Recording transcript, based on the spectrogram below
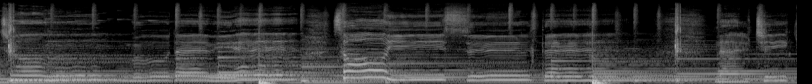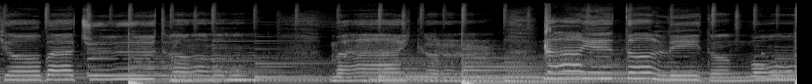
처음 무대 위에 서 있을 때 날 지켜봐 주던 마이클. 나의 떨리던 몸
